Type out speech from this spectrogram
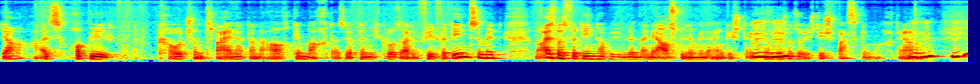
ja, als Hobby Coach und Trainer dann auch gemacht. Also ich habe da nicht großartig viel verdient damit. alles, was verdient habe, ich wieder in meine Ausbildungen eingesteckt. Mhm. Und das hat so richtig Spaß gemacht. Ja. Mhm. Mhm.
